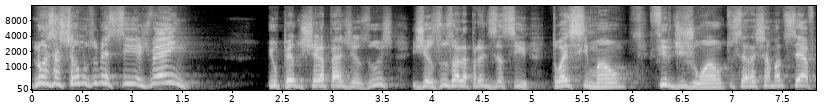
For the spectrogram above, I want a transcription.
nós achamos o Messias, vem. E o Pedro chega perto de Jesus, e Jesus olha para ele e diz assim: Tu és Simão, filho de João, tu serás chamado servo.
